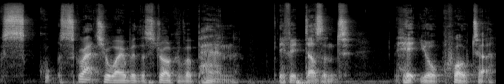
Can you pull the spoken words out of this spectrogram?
sc- scratch away with the stroke of a pen if it doesn't hit your quota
